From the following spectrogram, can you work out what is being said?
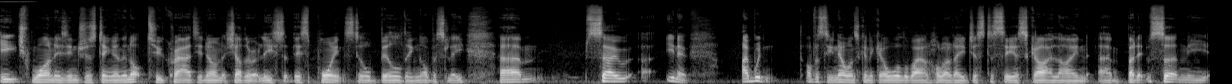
Each one is interesting, and they're not too crowded on each other. At least at this point, still building, obviously. Um, so uh, you know, I wouldn't. Obviously, no one's going to go all the way on holiday just to see a skyline, um, but it certainly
